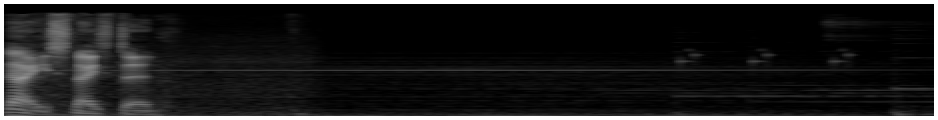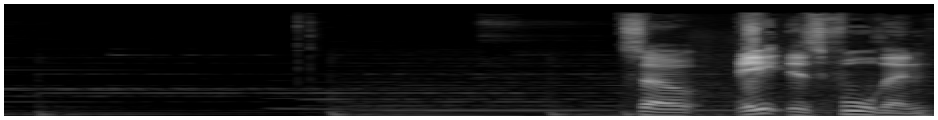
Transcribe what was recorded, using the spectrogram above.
Nice, nice dead. So, 8 is full then.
